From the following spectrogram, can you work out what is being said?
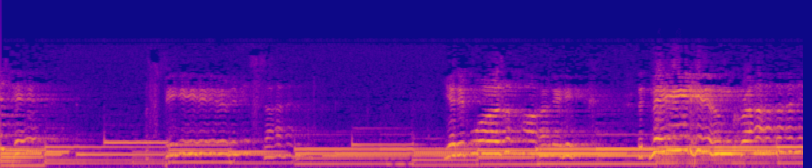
a spear in his side. Yet it was a heartache that made him cry.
